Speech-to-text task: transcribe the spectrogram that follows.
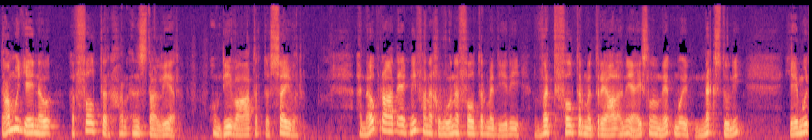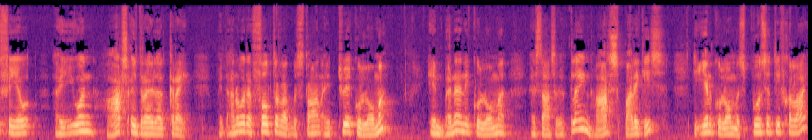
dan moet jy nou 'n filter gaan installeer om die water te suiwer. En nou praat ek nie van 'n gewone filter met hierdie wit filtermateriaal in nie. Hy sal nou net mooi niks doen nie. Jy moet vir jou 'n ion harsuitruiler kry. Met ander woorde 'n filter wat bestaan uit twee kolomme en binne in die kolomme is daar so 'n klein harsballetjies. Die een kolom is positief gelaai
